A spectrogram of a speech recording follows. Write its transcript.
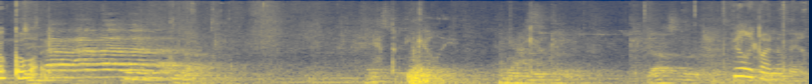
oh god. Anthony Kelly. I feel like I know Anthony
